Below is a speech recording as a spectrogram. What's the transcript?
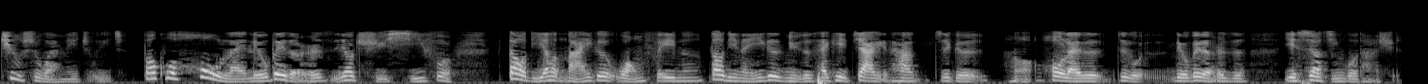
就是完美主义者。包括后来刘备的儿子要娶媳妇，到底要哪一个王妃呢？到底哪一个女的才可以嫁给他？这个好，后来的这个刘备的儿子也是要经过他选。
